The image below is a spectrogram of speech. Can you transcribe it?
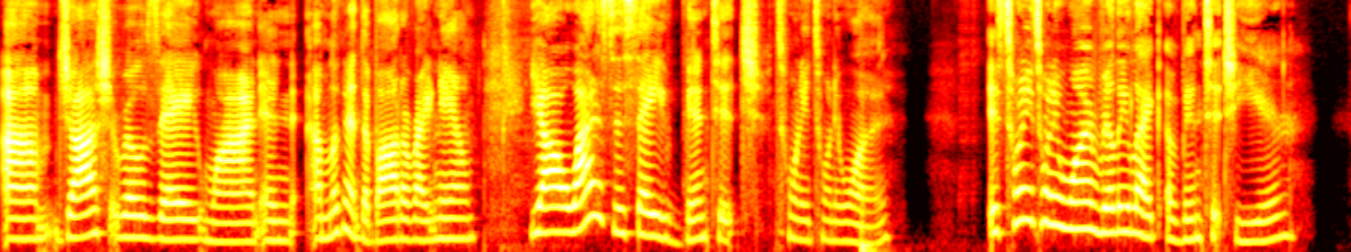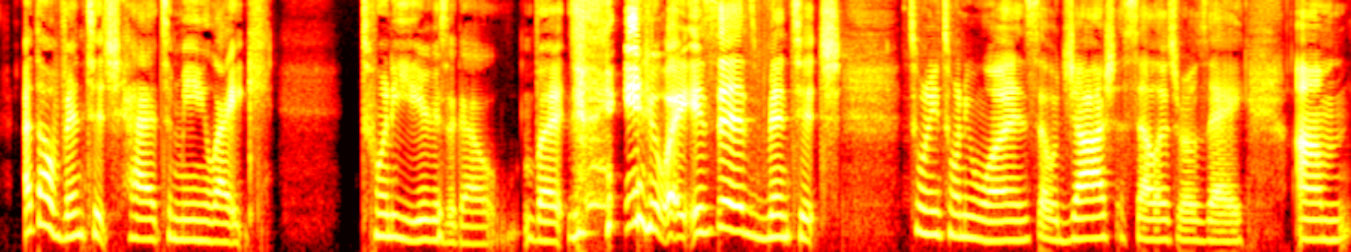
um, Josh Rose wine, and I'm looking at the bottle right now. Y'all, why does this say vintage 2021? Is 2021 really like a vintage year? I thought vintage had to mean like 20 years ago. But anyway, it says vintage 2021. So Josh Cellars Rose. Um,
